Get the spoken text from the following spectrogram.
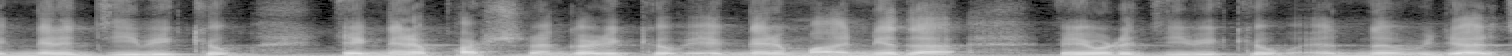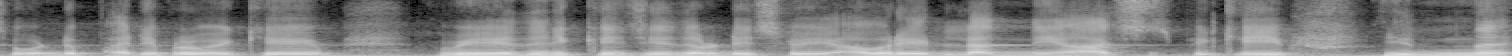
എങ്ങനെ ജീവിക്കും എങ്ങനെ ഭക്ഷണം കഴിക്കും എങ്ങനെ മാന്യതയോടെ ജീവിക്കും എന്ന് വിചാരിച്ചുകൊണ്ട് പരിഭ്രമിക്കുകയും വേദനിക്കുകയും ചെയ്യുന്നുണ്ട് ഈശോയെ. അവരെല്ലാം നീ ആശ്വസിപ്പിക്കുകയും ഇന്ന്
